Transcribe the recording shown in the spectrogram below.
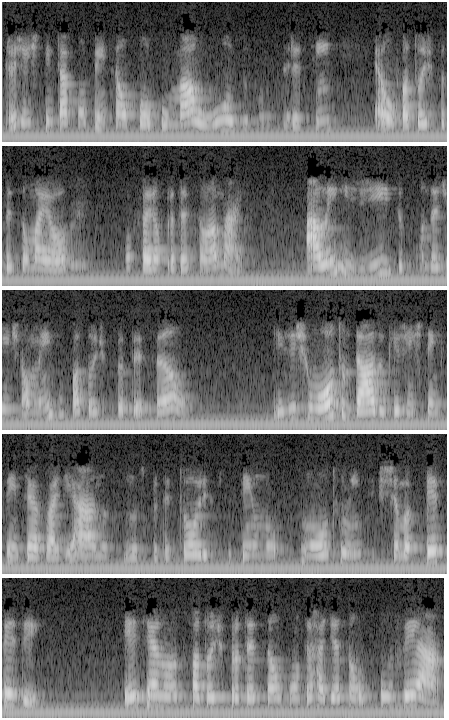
para a gente tentar compensar um pouco o mau uso, vamos dizer assim, é o fator de proteção maior, confere uma proteção a mais. Além disso, quando a gente aumenta o fator de proteção, existe um outro dado que a gente tem que sempre avaliar nos, nos protetores, que tem um, um, outro índice que chama PPD. Esse é o nosso fator de proteção contra a radiação UVA,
